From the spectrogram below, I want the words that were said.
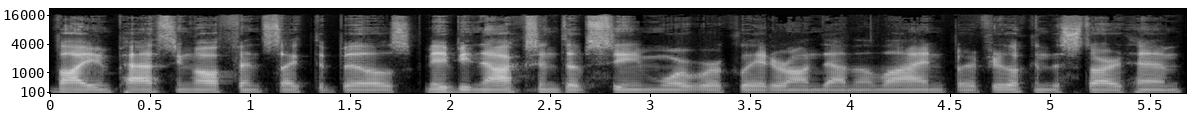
volume passing offense like the Bills, maybe Knox ends up seeing more work later on down the line. But if you're looking to start him,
